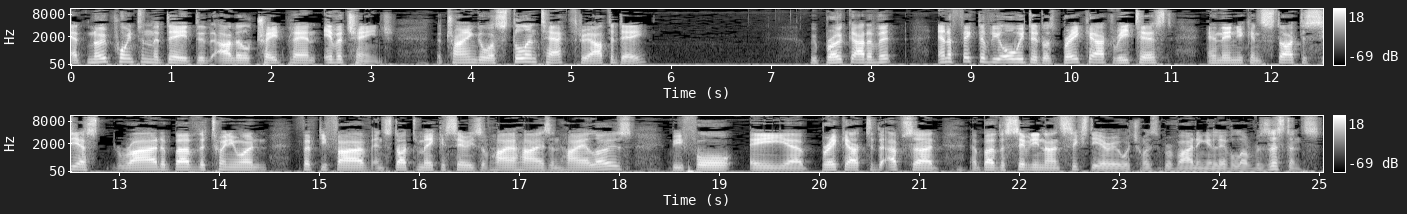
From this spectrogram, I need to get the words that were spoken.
at no point in the day did our little trade plan ever change. The triangle was still intact throughout the day. We broke out of it, and effectively all we did was break out, retest, and then you can start to see us right above the 2155 and start to make a series of higher highs and higher lows before a uh, breakout to the upside above the 7960 area which was providing a level of resistance.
